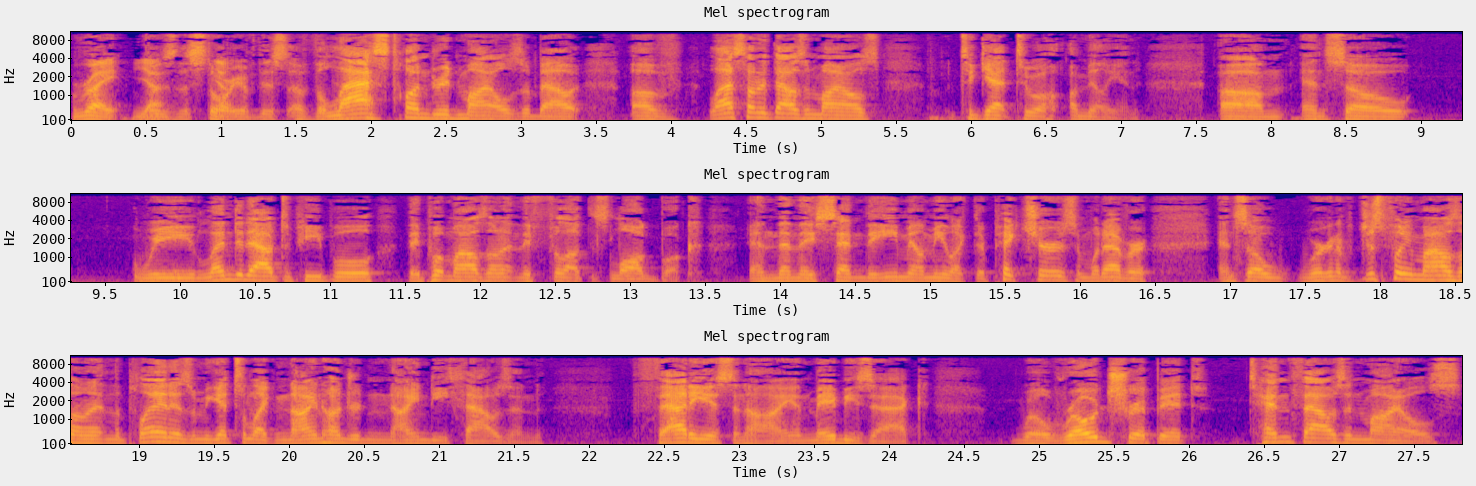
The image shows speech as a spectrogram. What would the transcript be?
Right. Yeah. Was the story yeah. of this of the last hundred miles about of last hundred thousand miles to get to a, a million, um, and so we lend it out to people. They put miles on it and they fill out this logbook. And then they send, they email me like their pictures and whatever. And so we're going to just putting miles on it. And the plan is when we get to like 990,000, Thaddeus and I and maybe Zack will road trip it ten thousand miles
